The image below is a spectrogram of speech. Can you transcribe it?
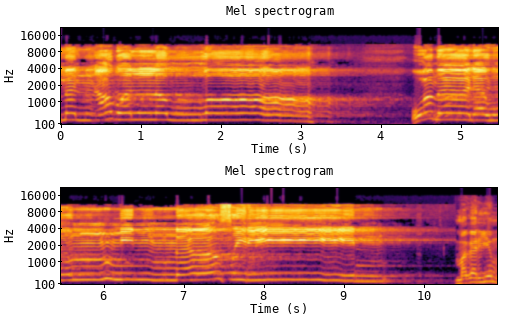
من أضل الله؟ وما لهم من ناصرين مگر یم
